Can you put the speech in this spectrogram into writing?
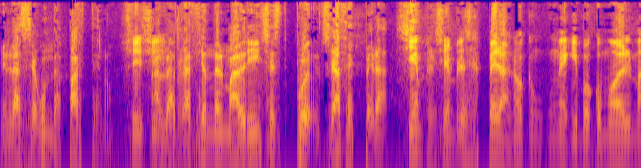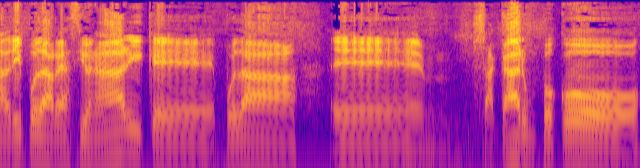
en la segunda parte, ¿no? Sí, sí. A La reacción del Madrid se, se hace esperar. Siempre, siempre se espera, ¿no? Que un, equipo como el Madrid pueda reaccionar y que pueda eh, sacar un poco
